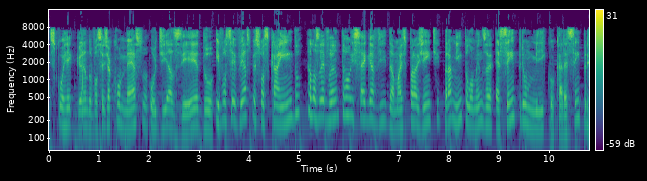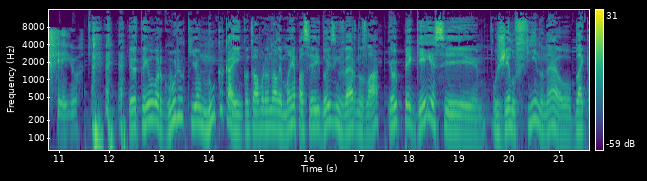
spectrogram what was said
escorregando, você já começa o dia azedo e você vê as pessoas caindo, elas levantam e segue a vida. Mas pra gente, pra mim, pelo menos, é, é sempre um mico, cara. É sempre feio. eu tenho orgulho que eu nunca caí. Enquanto eu tava morando na Alemanha, passei dois invernos lá eu peguei esse o gelo fino, né, o black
